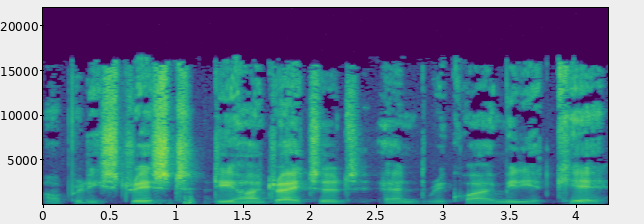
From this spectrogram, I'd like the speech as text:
are pretty stressed, dehydrated, and require immediate care.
